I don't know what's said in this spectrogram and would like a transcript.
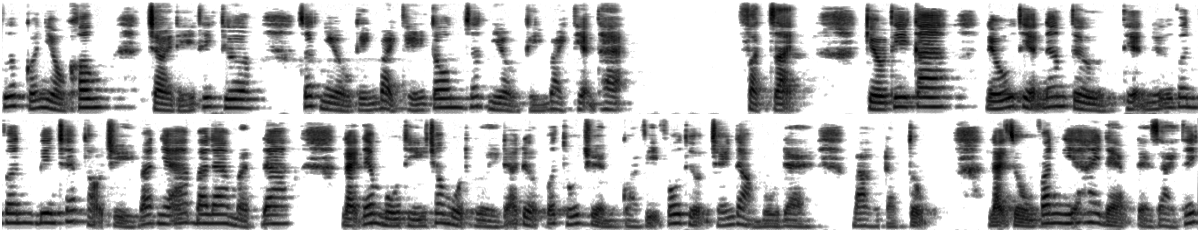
phước có nhiều không? Trời đế thích thưa, rất nhiều kính bạch thế tôn, rất nhiều kính bạch thiện thệ. Phật dạy, Kiều thi ca, nếu thiện nam tử, thiện nữ vân vân biên chép thọ trì bát nhã ba la mật đa, lại đem bố thí cho một người đã được bất thối truyền quả vị vô thượng chánh đẳng bồ đề bằng đọc tụng, lại dùng văn nghĩa hay đẹp để giải thích,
